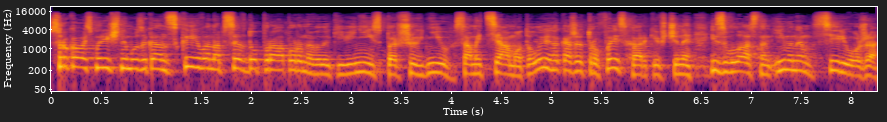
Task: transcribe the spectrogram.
48-річний музикант з Києва на псевдопрапор на великій війні з перших днів. Саме ця мотолига каже трофей з Харківщини із власним іменем Сережа.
